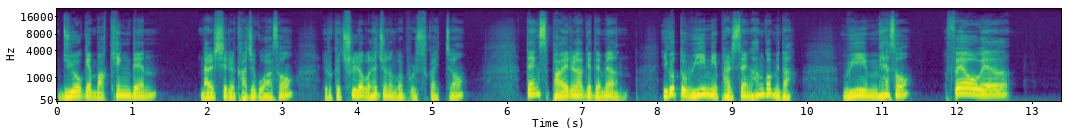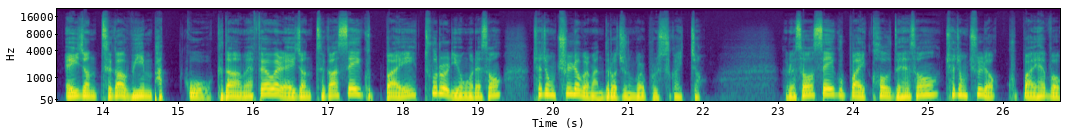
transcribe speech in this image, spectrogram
뉴욕에 마킹된 날씨를 가지고 와서 이렇게 출력을 해주는 걸 볼 수가 있죠. 땡스 바이를 하게 되면 이것도 위임이 발생한 겁니다. 위임해서 페어웰 에이전트가 위임 받 고 그 다음에 페어웰 에이전트가 say goodbye to를 이용을 해서 최종 출력을 만들어주는 걸 볼 수가 있죠. 그래서 say goodbye called 해서 최종 출력 goodbye have a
